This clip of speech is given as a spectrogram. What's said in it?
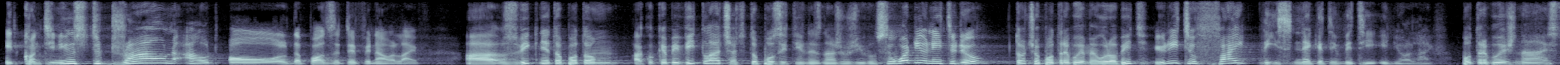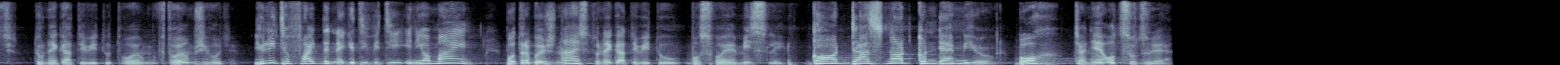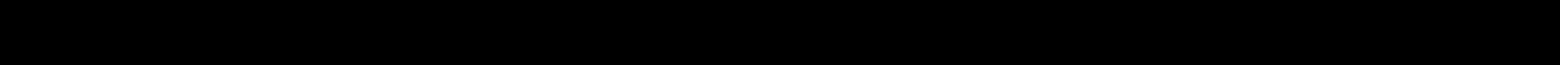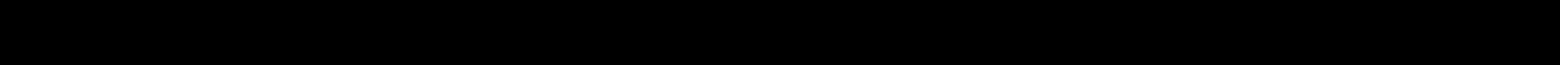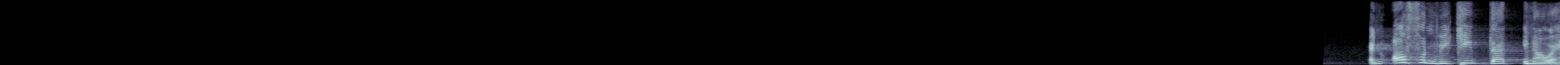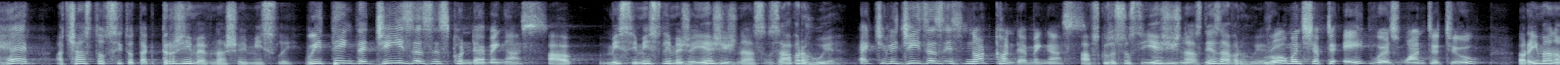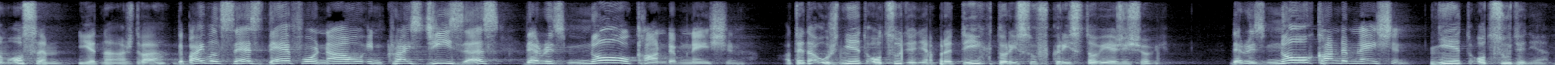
It continues to drown out all the positive in our life. A zvykne to potom ako keby vytláčať to pozitívne z nášho života. So, what do you need to do? To, čo potrebujeme urobiť, You need to fight this negativity in your life. potrebuješ nájsť tú negativitu tvojom, v tvojom živote. You need to fight the negativity in your mind. Potrebuješ nájsť tú negativitu vo svojej mysli. God does not condemn you. Boh ťa neodsudzuje. And often we keep that in our head. A často si to tak držíme v našej mysli. We think that Jesus is condemning us. A my si myslíme, že Ježiš nás zavrhuje. Actually, Jesus is not condemning us. A v skutočnosti Ježiš nás nezavrhuje. Romans chapter 8, verse 1 to 2. Rímanom 8, 1 až 2 The Bible says, Therefore, now in Christ Jesus, there is no condemnation. A teda už nie je odsúdenia pre tých, ktorí sú v Kristovi Ježišovi. There is no condemnation. Je odsúdenia.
